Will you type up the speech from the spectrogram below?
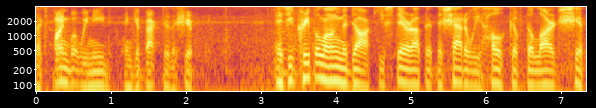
Let's find what we need and get back to the ship. As you creep along the dock, you stare up at the shadowy hulk of the large ship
